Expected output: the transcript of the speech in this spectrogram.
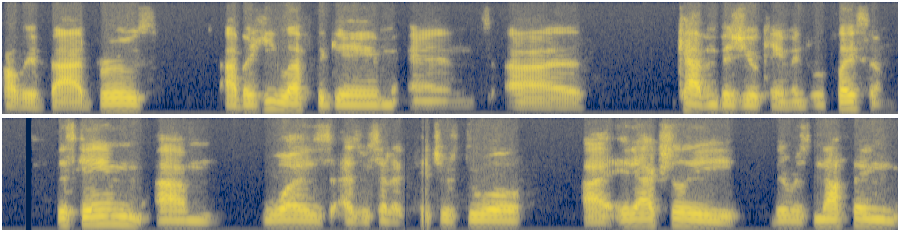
probably a bad bruise. Uh, but he left the game, and uh, Cavan Biggio came in to replace him. This game um, was, as we said, a pitcher's duel. Uh, it actually there was nothing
